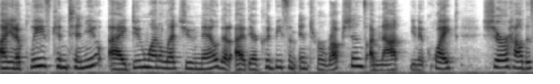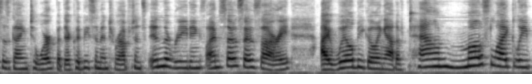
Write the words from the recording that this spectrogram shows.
I, you know, please continue. I do want to let you know that I, there could be some interruptions. I'm not, you know, quite sure how this is going to work, but there could be some interruptions in the readings. I'm so, so sorry. I will be going out of town, most likely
